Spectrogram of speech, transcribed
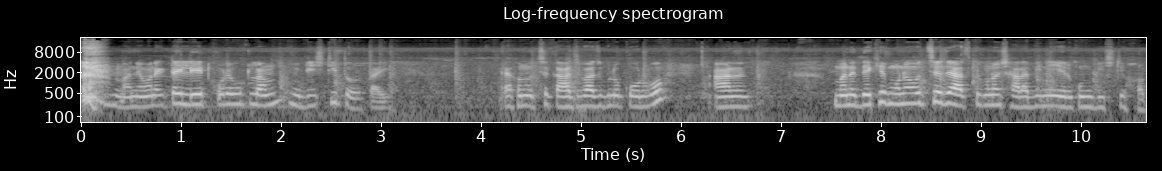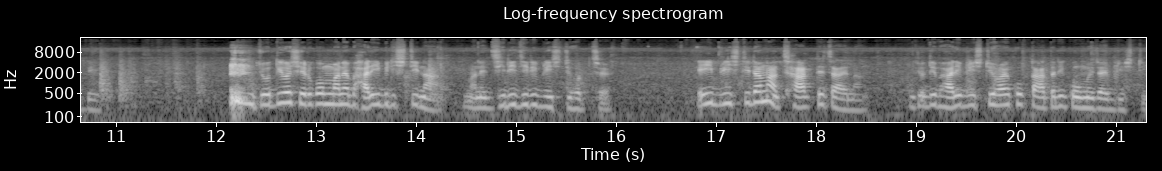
মানে অনেকটাই লেট করে উঠলাম, বৃষ্টি তো, তাই এখন হচ্ছে কাজ বাজগুলো করব। আর মানে দেখে মনে হচ্ছে যে আজকে মনে হয় সারাদিনই এরকম বৃষ্টি হবে। যদিও সেরকম মানে ভারী বৃষ্টি না মানে ঝিরিঝিরি বৃষ্টি হচ্ছে। এই বৃষ্টিটা না ছাড়তে চায় না। যদি ভারী বৃষ্টি হয়, খুব তাড়াতাড়ি কমে যায় বৃষ্টি।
